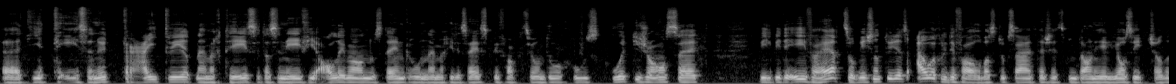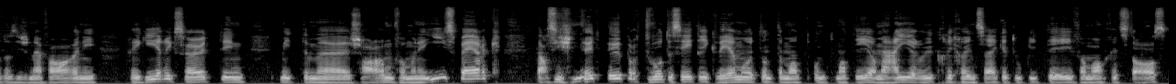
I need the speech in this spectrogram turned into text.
äh, die These nicht getragen wird, nämlich die These, dass ein Evi Allemann aus dem Grund nämlich in der SP-Fraktion durchaus gute Chancen hat. Weil bei der Eva Herzog ist natürlich auch ein bisschen der Fall, was du gesagt hast jetzt mit Daniel Josic, oder? Das ist eine erfahrene Regierungsrätin mit dem äh, Charme von einem Eisberg. Das ist nicht jemand, wo der Cedric Wermuth und, der Mat und Matthäa Meier wirklich können sagen, du bitte Eva, mach jetzt das.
